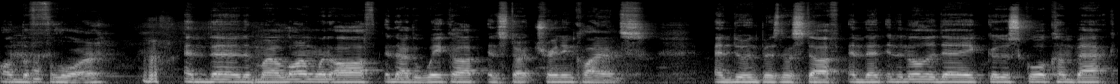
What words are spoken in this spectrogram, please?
on the floor. and then my alarm went off and I'd wake up and start training clients and doing business stuff and then in the middle of the day go to school come back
